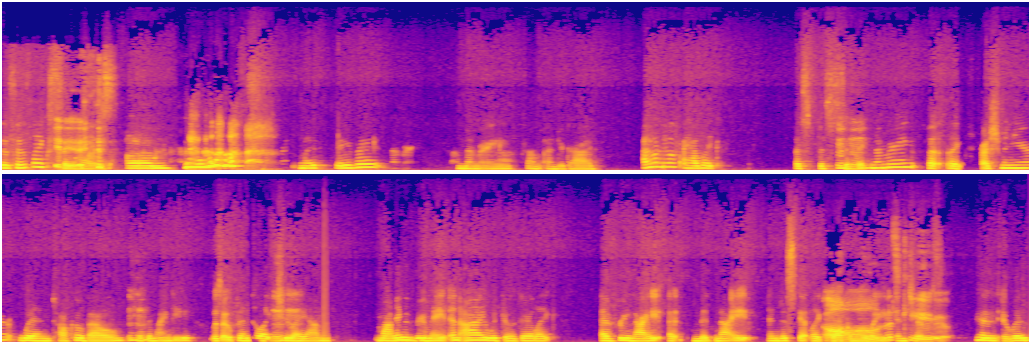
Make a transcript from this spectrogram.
This is like so it hard. Um, my favorite memory from undergrad. I don't know if I have like a specific mm-hmm. memory, but like freshman year when Taco Bell mm-hmm. at the 90 was open till like mm-hmm. 2 a.m., my roommate and I would go there like every night at midnight and just get like guacamole Aww, and cute. chips. And it was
